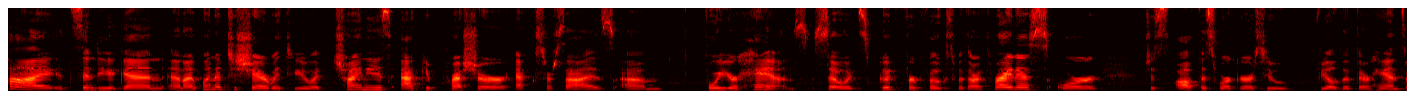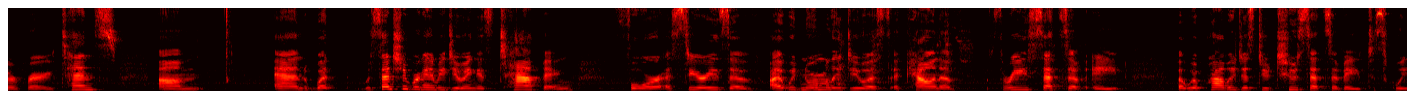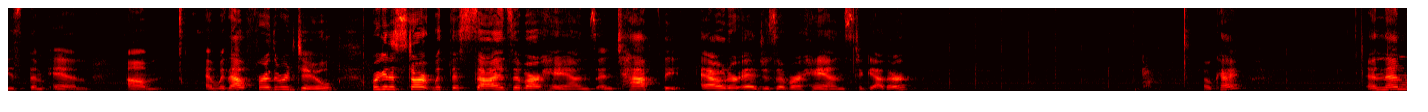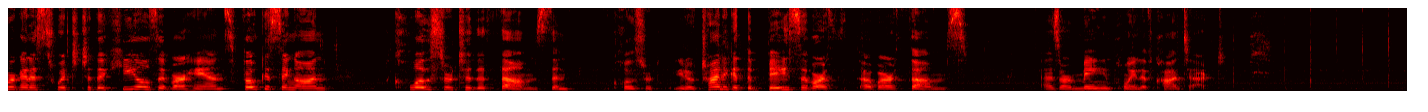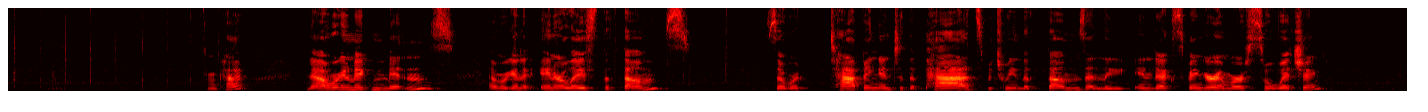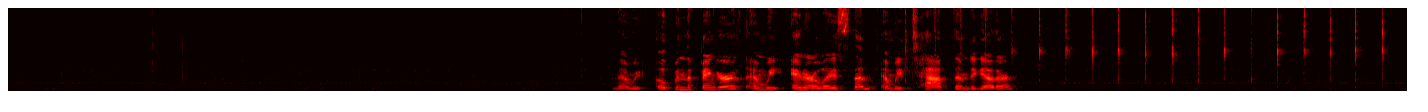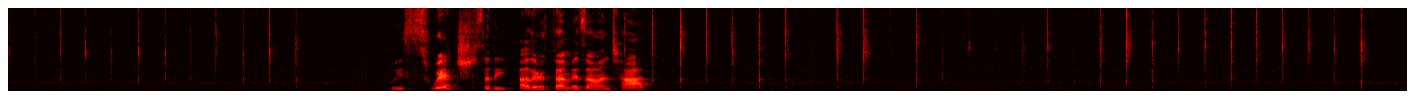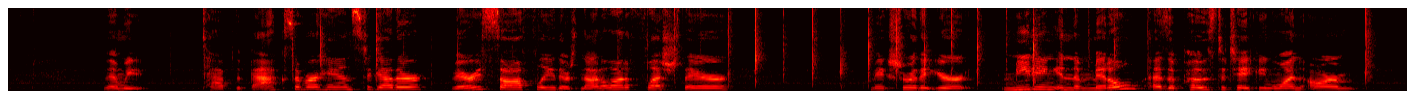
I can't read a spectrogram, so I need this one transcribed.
Hi, it's Cyndi again, and I wanted to share with you a Chinese acupressure exercise um, for your hands. So it's good for folks with arthritis or just office workers who feel that their hands are very tense. Um, and what essentially we're going to be doing is tapping for a series of, I would normally do a, a count of three sets of eight, but we'll probably just do two sets of eight to squeeze them in. Um, and without further ado, we're gonna start with the sides of our hands and tap the outer edges of our hands together. Okay? And then we're gonna switch to the heels of our hands, focusing on closer to the thumbs than closer, you know, trying to get the base of our, of our thumbs as our main point of contact. Okay? Now we're gonna make mittens and we're gonna interlace the thumbs. So we're tapping into the pads between the thumbs and the index finger and we're switching. Now we open the fingers and we interlace them and we tap them together. We switch so the other thumb is on top. Then we tap the backs of our hands together very softly. There's not a lot of flesh there. Make sure that you're meeting in the middle as opposed to taking one arm,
